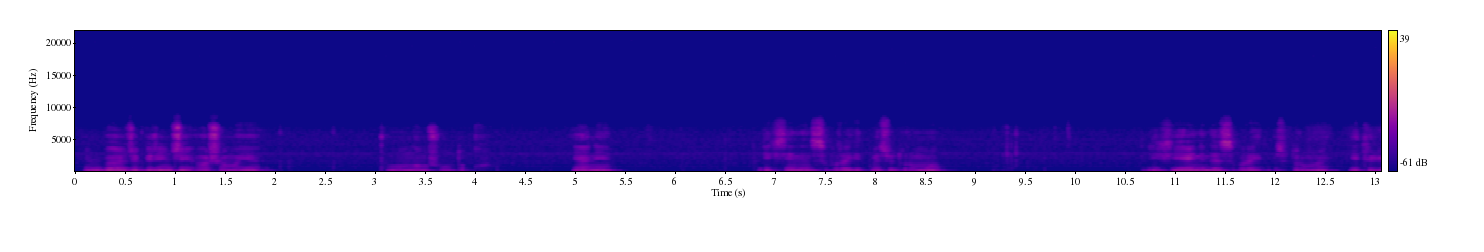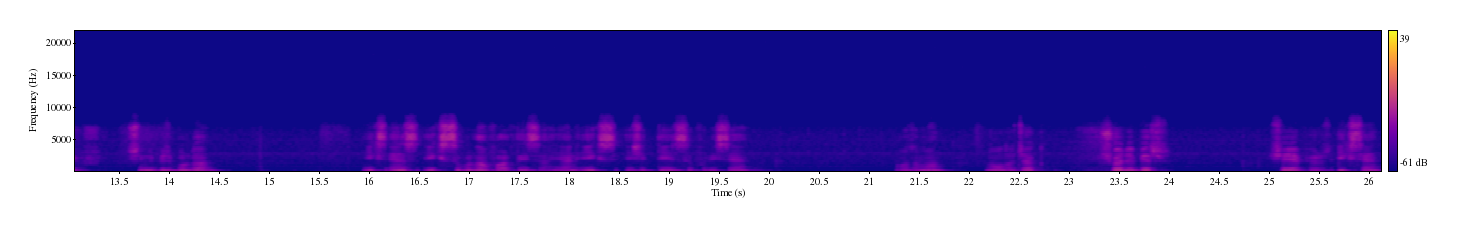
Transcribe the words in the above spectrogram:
Şimdi böylece birinci aşamayı tamamlamış olduk. Yani x'nin sıfıra gitmesi durumu y'nin de sıfıra gitmesi durumunu getiriyor. Şimdi biz burada x, en, x sıfırdan farklıysa yani x eşit değil sıfır ise o zaman ne olacak? Şöyle bir şey yapıyoruz. xn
